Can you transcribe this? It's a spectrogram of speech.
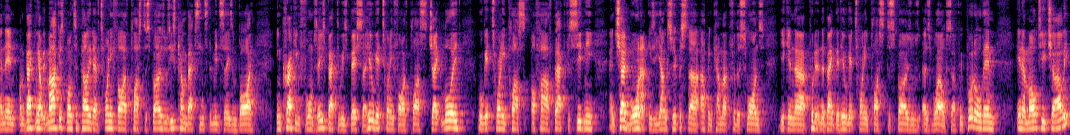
And then I'm backing up with Marcus Bontempelli to have 25 plus disposals. He's come back since the mid-season bye in cracking form, so he's back to his best. So he'll get 25 plus. Jake Lloyd will get 20 plus off half back for Sydney. And Chad Warner is a young superstar up and comer for the Swans. You can uh, put it in the bank that he'll get 20 plus disposals as well. So if we put all them in a multi, Charlie,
